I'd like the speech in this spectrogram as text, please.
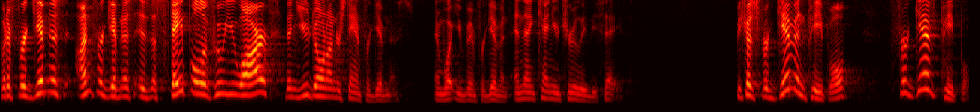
But if forgiveness, unforgiveness is a staple of who you are, then you don't understand forgiveness and what you've been forgiven. And then can you truly be saved? Because forgiven people forgive people.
